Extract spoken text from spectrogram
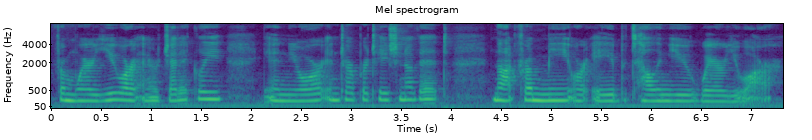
from where you are energetically in your interpretation of it, not from me or Abe telling you where you are.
